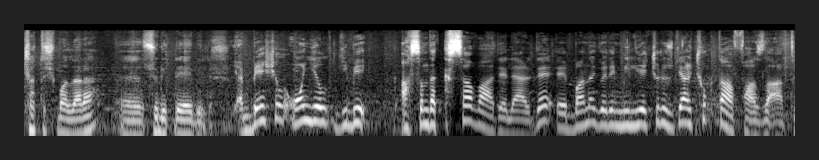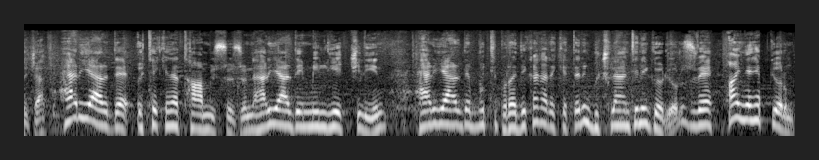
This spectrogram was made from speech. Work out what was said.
çatışmalara e, sürükleyebilir. 5 yıl 10 yıl gibi aslında kısa vadelerde e, bana göre milliyetçi rüzgar çok daha fazla artacak. Her yerde ötekine tahammülsüzlüğün, her yerde milliyetçiliğin, her yerde bu tip radikal hareketlerin güçlendiğini görüyoruz ve aynen hep diyorum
